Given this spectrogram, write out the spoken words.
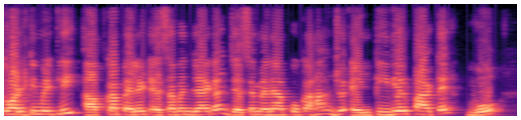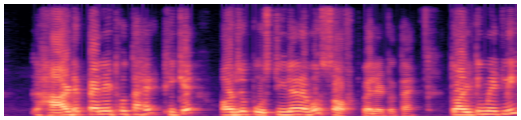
तो अल्टीमेटली आपका पैलेट ऐसा बन जाएगा, जैसे मैंने आपको कहा, जो एंटीरियर पार्ट है, वो हार्ड पैलेट होता है, ठीक है? और जो पोस्टीरियर है, वो सॉफ्ट पैलेट होता है. तो अल्टीमेटली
